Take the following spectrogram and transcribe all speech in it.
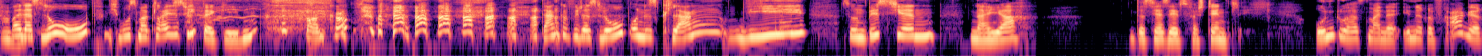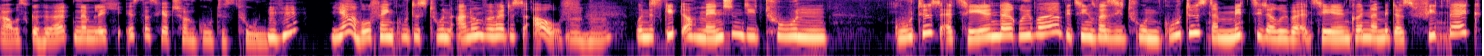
mhm. weil das Lob, ich muss mal kleines Feedback geben. Danke. Danke für das Lob und es klang wie so ein bisschen, naja, das ist ja selbstverständlich. Und du hast meine innere Frage rausgehört, nämlich, ist das jetzt schon Gutes tun? Mhm. Ja, wo fängt Gutes tun an und wo hört es auf? Mhm. Und es gibt auch Menschen, die tun Gutes, erzählen darüber, beziehungsweise sie tun Gutes, damit sie darüber erzählen können, damit das Feedback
